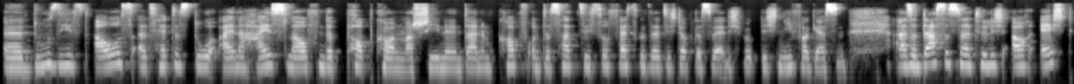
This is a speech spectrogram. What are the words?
äh, du siehst aus, als hättest du eine heißlaufende Popcornmaschine in deinem Kopf und das hat sich so festgesetzt. Ich glaube, das werde ich wirklich nie vergessen. Also das ist natürlich auch echt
